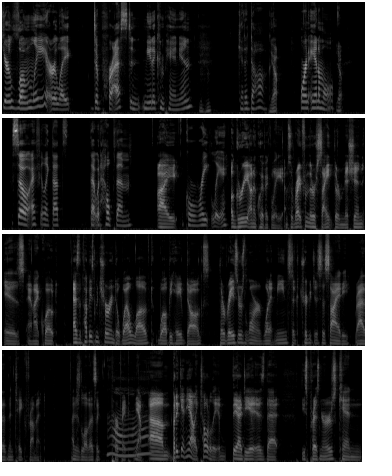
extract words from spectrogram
you're lonely or like depressed and need a companion, Mhm. get a dog Yep. or an animal. Yep. So I feel like that's that would help them I greatly. agree unequivocally. So, right from their site, their mission is, and I quote, as the puppies mature into well loved, well behaved dogs, their raisers learn what it means to contribute to society rather than take from it. I just love that. It's like perfect. Yeah. Um, but again, yeah, like totally. The idea is that these prisoners can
